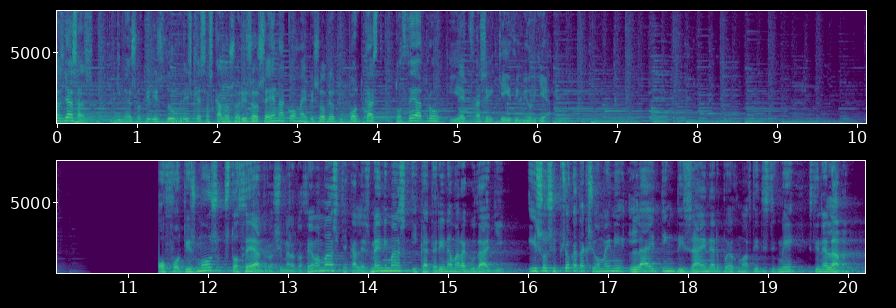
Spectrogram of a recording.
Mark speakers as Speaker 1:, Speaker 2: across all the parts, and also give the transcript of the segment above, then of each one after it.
Speaker 1: σας, γεια σας. Είμαι ο Σωτήρης Δούβρης και σας καλωσορίζω σε ένα ακόμα επεισόδιο του podcast «Το θέατρο, η έκφραση και η δημιουργία». Ο φωτισμός στο θέατρο σήμερα το θέμα μας και καλεσμένη μας η Κατερίνα Μαραγκουδάκη. Ίσως η πιο καταξιωμένη lighting designer που έχουμε αυτή τη στιγμή στην Ελλάδα.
